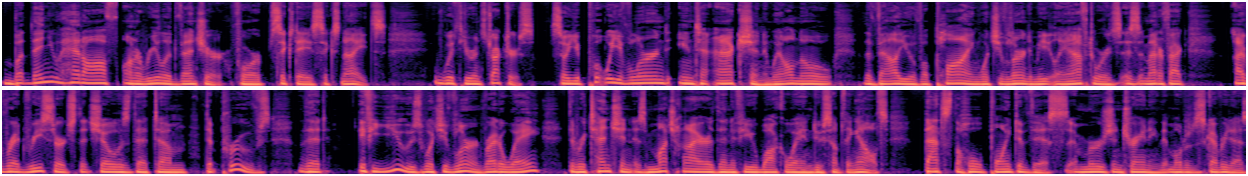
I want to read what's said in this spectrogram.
but then you head off on a real adventure for six days, six nights with your instructors. So you put what you've learned into action, and we all know the value of applying what you've learned immediately afterwards. As a matter of fact, I've read research that shows that um, that proves that if you use what you've learned right away, the retention is much higher than if you walk away and do something else. That's the whole point of this immersion training that Moto Discovery does.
